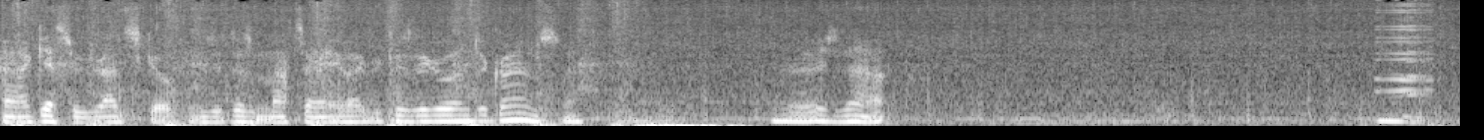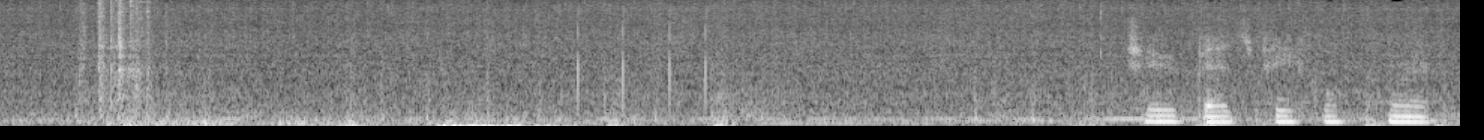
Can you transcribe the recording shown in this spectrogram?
And I guess with rad scorpions it doesn't matter anyway because they go underground, so there is that. Two beds, people. Right.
